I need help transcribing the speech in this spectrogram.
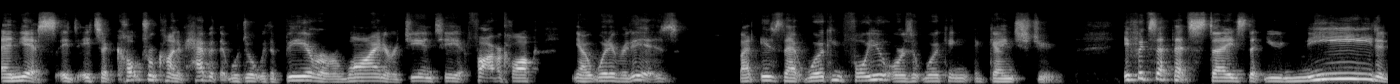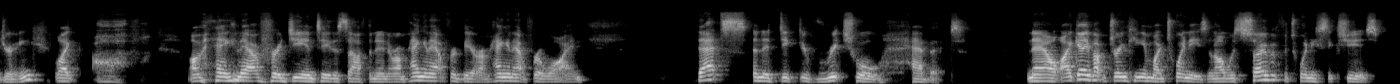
And yes it, it's a cultural kind of habit that we'll do it with a beer or a wine or a g&t at five o'clock you know whatever it is. But is that working for you or is it working against you? If it's at that stage that you need a drink like oh I'm hanging out for a G&T this afternoon, or I'm hanging out for a beer, I'm hanging out for a wine. That's an addictive ritual habit. Now, I gave up drinking in my 20s and I was sober for 26 years.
